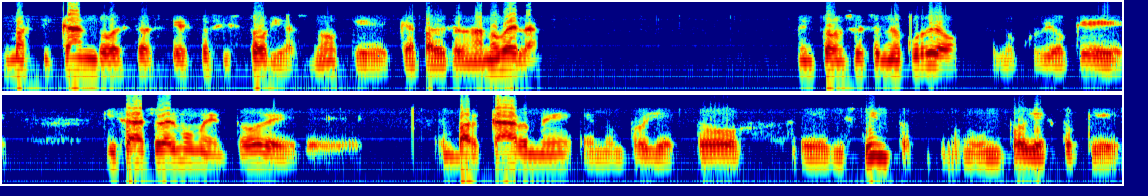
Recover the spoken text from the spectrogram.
masticando estas estas historias, ¿no? Que, que aparecen en la novela. Entonces se me ocurrió, se me ocurrió que quizás era el momento de, embarcarme en un proyecto eh, distinto, un proyecto que,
